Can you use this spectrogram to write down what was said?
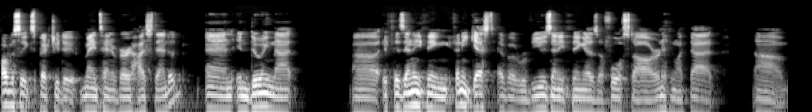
obviously expect you to maintain a very high standard, and in doing that, uh, if there's anything, if any guest ever reviews anything as a four star or anything like that, um,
